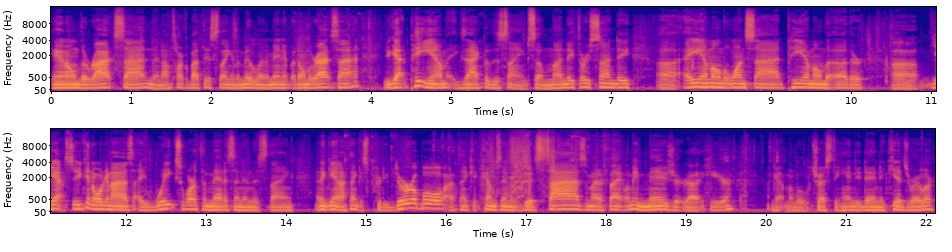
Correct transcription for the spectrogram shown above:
And on the right side, and then I'll talk about this thing in the middle in a minute, but on the right side, you got PM exactly the same. So Monday through Sunday, uh, AM on the one side, PM on the other. Uh, yeah, so you can organize a week's worth of medicine in this thing. And again, I think it's pretty durable. I think it comes in a good size. As a matter of fact, let me measure it right here. I got my little trusty handy dandy kids ruler.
